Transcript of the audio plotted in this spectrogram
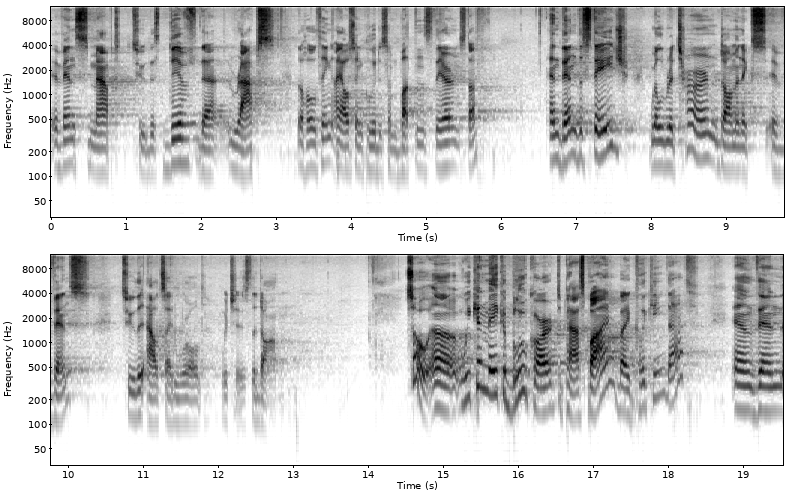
events mapped to this div that wraps the whole thing. I also included some buttons there and stuff. And then the stage will return Dominic's events to the outside world, which is the DOM. So uh, we can make a blue card to pass by by clicking that, and then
